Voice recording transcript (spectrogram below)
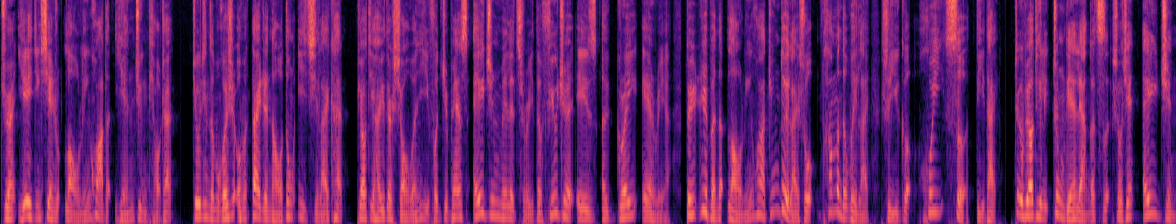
居然也已经陷入老龄化的严峻挑战。究竟怎么回事？我们带着脑洞一起来看。标题还有点小文艺。For Japan's aging military, the future is a gray area。对于日本的老龄化军队来说，他们的未来是一个灰色地带。这个标题里重点两个词，首先 aging，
